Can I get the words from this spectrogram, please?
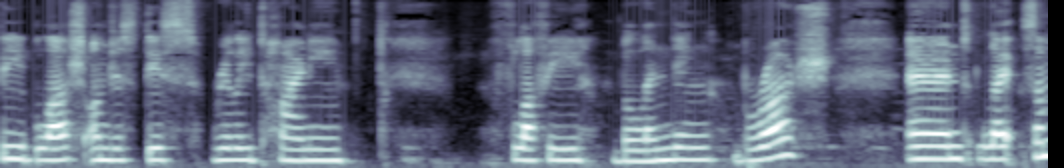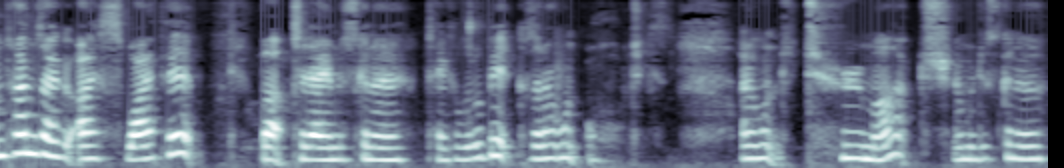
the blush on just this really tiny, fluffy blending brush. And like sometimes I, I swipe it but today I'm just going to take a little bit because I don't want, oh jeez, I don't want too much. And we're just going to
